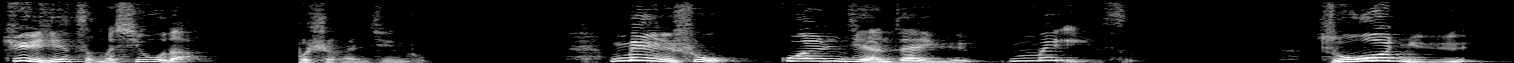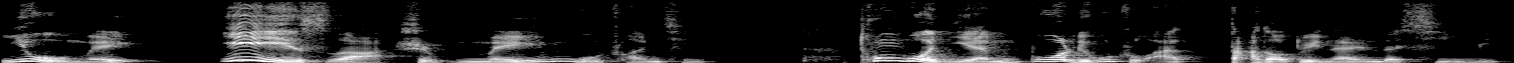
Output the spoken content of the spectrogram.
具体怎么修的不是很清楚。媚术关键在于“媚”字，左女右眉，意思啊是眉目传情，通过眼波流转达到对男人的吸引力。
